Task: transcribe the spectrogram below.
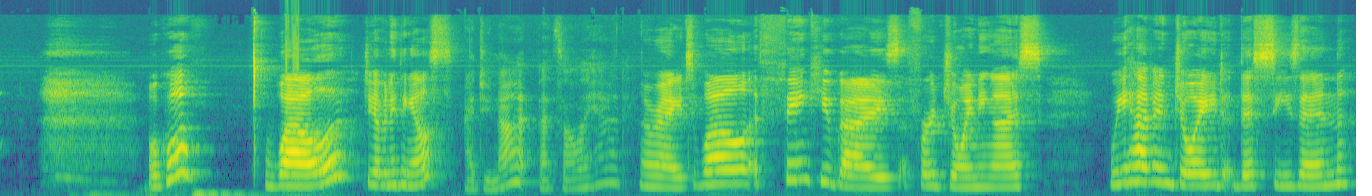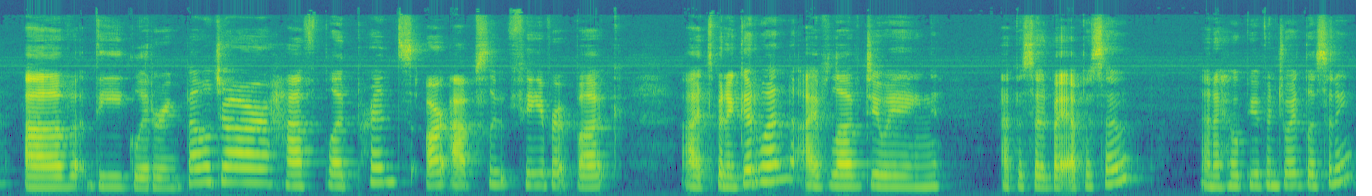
well, cool. Well, do you have anything else? I do not. That's all I had. All right. Well, thank you guys for joining us. We have enjoyed this season of The Glittering Bell Jar, Half Blood Prince, our absolute favorite book. Uh, it's been a good one. I've loved doing episode by episode, and I hope you've enjoyed listening.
